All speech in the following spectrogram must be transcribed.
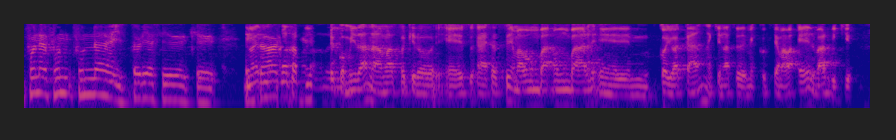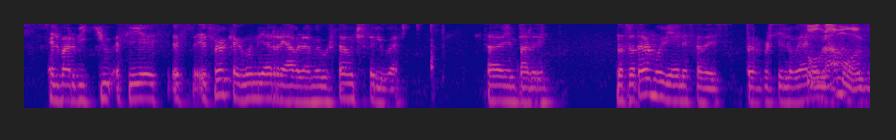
fue una, fue, un- fue una historia así de que No, es- estaba... no estamos hablando de comida, nada más porque quiero. Es, es- así se llamaba un, ba- un bar en Coyoacán, aquí en la Ciudad de México, que se llamaba El Barbecue. El barbecue, sí, es, es- espero que algún día reabra, me gustaba mucho ese lugar. Estaba bien padre. Nos trataron muy bien esa vez, pero por si lo vean. Cobramos.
